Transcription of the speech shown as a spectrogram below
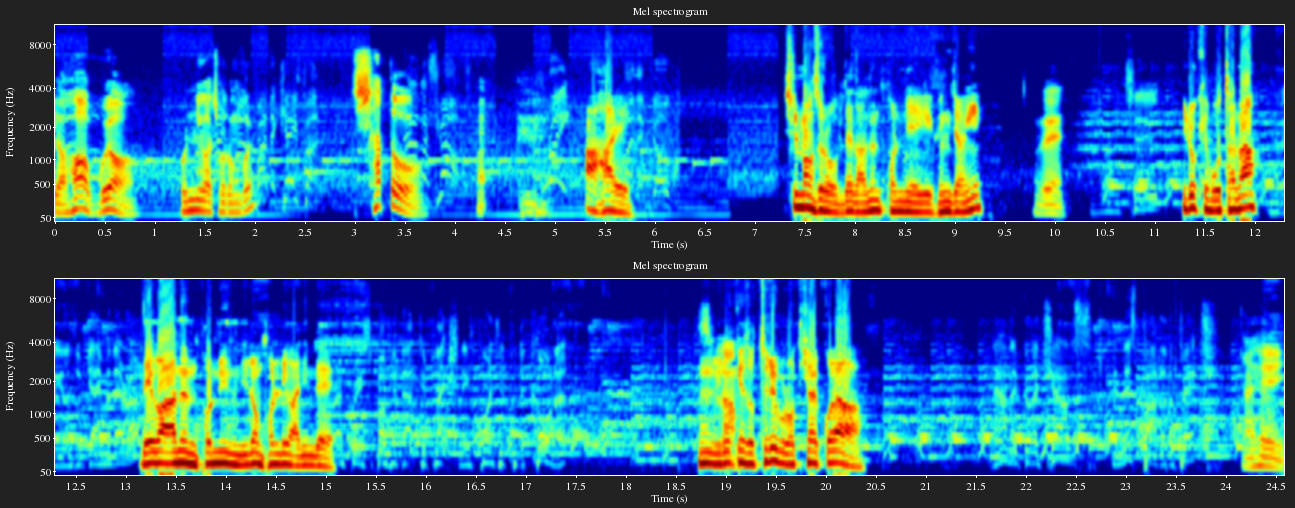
야하 뭐야 본니가 저런걸? 샷도 아하이. 실망스러운데 나는 번리에게 굉장히 왜 이렇게 못하나? 내가 아는 번리는 이런 번리가 아닌데. 응, 이렇게 해서 트랩을 어떻게 할 거야? 아헤이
